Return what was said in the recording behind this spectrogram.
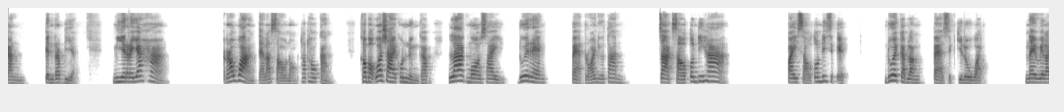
กันเป็นระเบียบ มีระยะห่างระหว่างแต่ละเสาเนาะเท่าเท่ากัน เขาบอกว่าชายคนหนึ่งครับ ลากมอไซค์ด้วยแรง 800 นิวตัน จากเสาต้นที่ 5 ไปเสาต้นที่ 11 ด้วยกำลัง 80 กิโลวัตต์ ในเวลา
